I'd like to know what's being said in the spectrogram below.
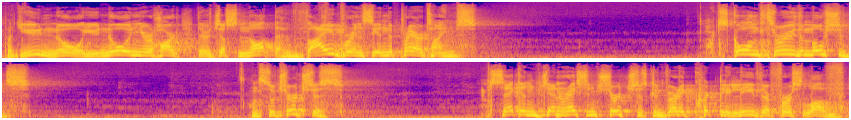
but you know, you know in your heart, there's just not the vibrancy in the prayer times. We're just going through the motions. And so, churches, second generation churches can very quickly leave their first love.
